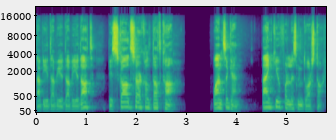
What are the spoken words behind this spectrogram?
www.theskaldscircle.com. Once again, thank you for listening to our story.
